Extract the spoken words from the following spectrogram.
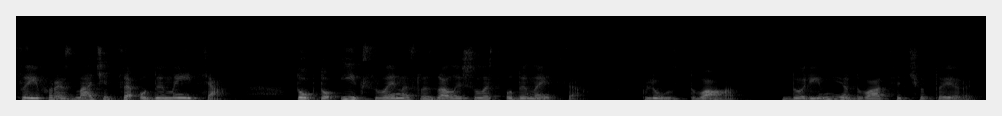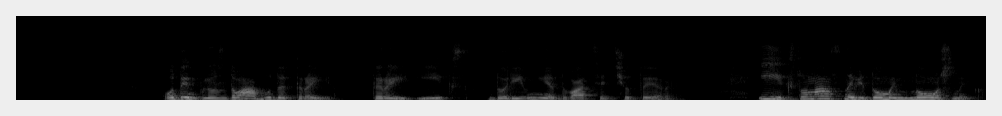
цифри, значить це одиниця. Тобто х винесли, залишилась одиниця. Плюс 2 дорівнює 24. 1 плюс 2 буде 3. 3х дорівнює 24. Х у нас невідомий множник.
